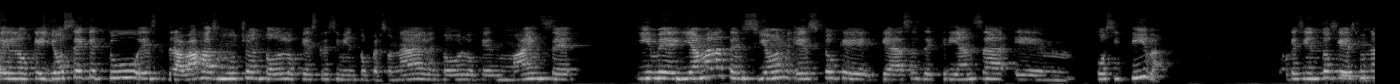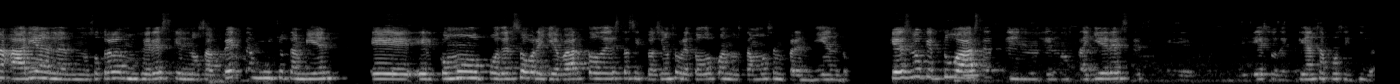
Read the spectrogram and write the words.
en lo que yo sé que tú trabajas mucho en todo lo que es crecimiento personal, en todo lo que es mindset. Y me llama la atención esto que, que haces de crianza em, positiva, porque siento que es una área en nosotras las mujeres que nos afecta mucho también eh, el cómo poder sobrellevar toda esta situación, sobre todo cuando estamos emprendiendo. ¿Qué es lo que tú haces en, en los talleres, este, eso, de crianza positiva?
